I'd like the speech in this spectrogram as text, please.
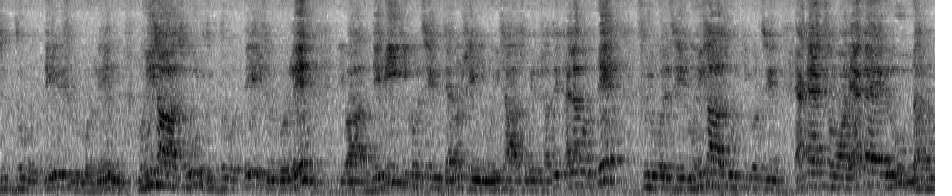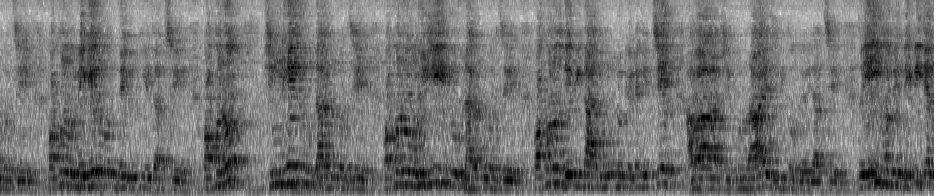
যুদ্ধ করতে শুরু করলেন। মহিষাসুর যুদ্ধ করতে শুরু করলেন। এবার দেবী কি করছেন যেন সেই মহিষাসুরের সাথে খেলা করতে শুরু করেছেন? মহিষাসুর কি করছেন? এক এক সময় এক এক রূপ ধারণ করছে। কখনো মেঘের মধ্যে লুকিয়ে যাচ্ছে, কখনো সিংহের রূপ ধারণ করছে, কখনো মহিষীর রূপ ধারণ করছে, কখনো দেবী তার মুন্ড কেটে দিচ্ছে, আবার সে পুনরায় জীবিত হয়ে যাচ্ছে। তো এইভাবে দেবী যেন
